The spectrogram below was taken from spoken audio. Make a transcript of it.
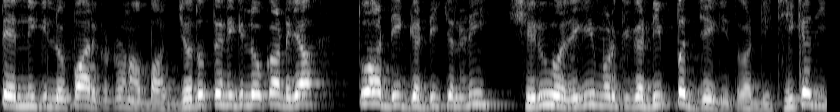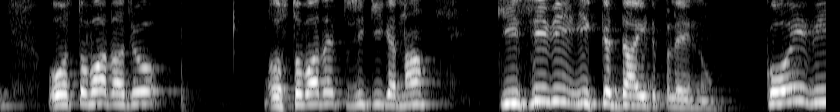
3 ਕਿਲੋ ਭਾਰ ਘਟਾਉਣਾ। ਬਸ ਜਦੋਂ 3 ਕਿਲੋ ਘਟ ਗਿਆ, ਤੁਹਾਡੀ ਗੱਡੀ ਚੱਲਣੀ ਸ਼ੁਰੂ ਹੋ ਜਾਏਗੀ, ਮੁੜ ਕੇ ਗੱਡੀ ਭੱਜੇਗੀ ਤੁਹਾਡੀ, ਠੀਕ ਹੈ ਜੀ? ਉਸ ਤੋਂ ਬਾਅਦ ਆ ਜਾਓ। ਉਸ ਤੋਂ ਬਾਅਦ ਤੁਸੀਂ ਕੀ ਕਰਨਾ? ਕਿਸੇ ਵੀ ਇੱਕ ਡਾਈਟ ਪਲਾਨ ਨੂੰ ਕੋਈ ਵੀ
